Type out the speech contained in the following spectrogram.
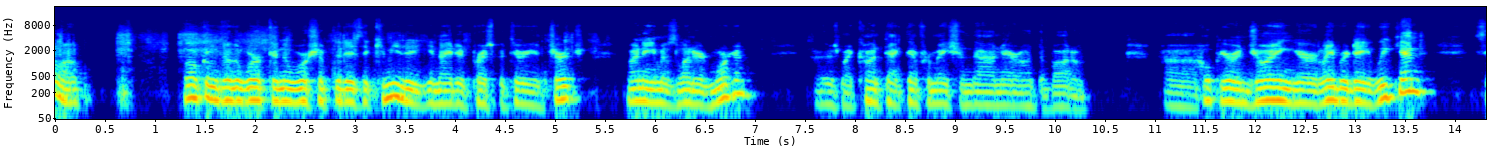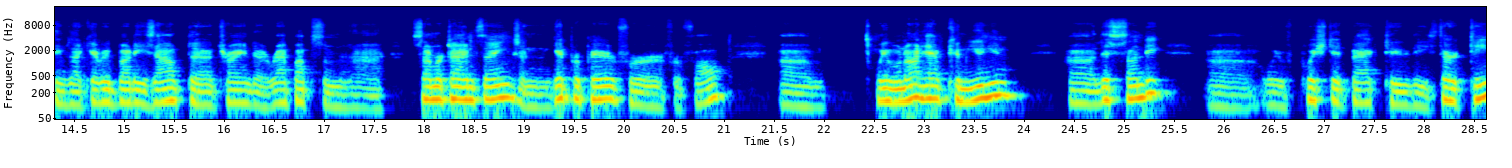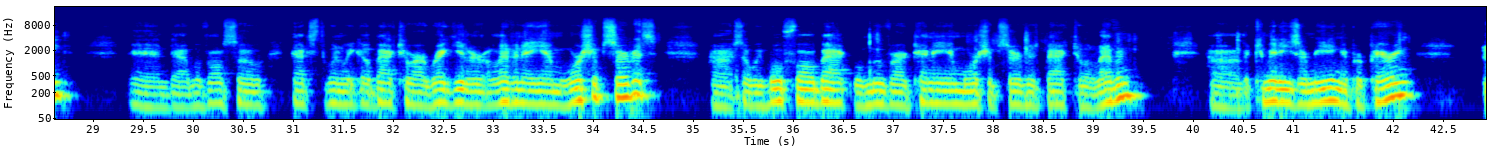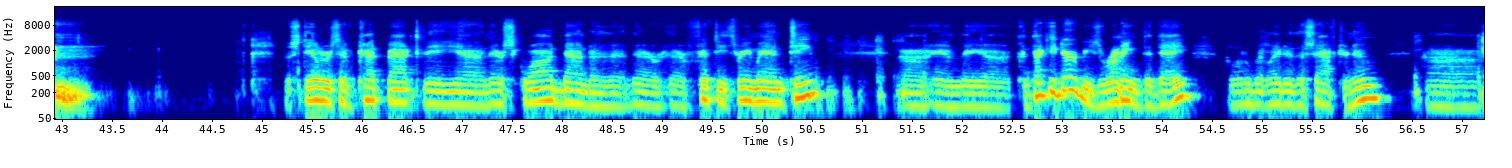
Hello. Welcome to the work and the worship that is the Community United Presbyterian Church. My name is Leonard Morgan. Uh, there's my contact information down there at the bottom. Uh, hope you're enjoying your Labor Day weekend. Seems like everybody's out uh, trying to wrap up some uh, summertime things and get prepared for, for fall. Um, we will not have communion uh, this Sunday. We've pushed it back to the 13th. And uh, we've also, that's when we go back to our regular 11 a.m. worship service. Uh, so we will fall back. We'll move our 10 a.m. worship service back to 11. Uh, the committees are meeting and preparing. the Steelers have cut back the uh, their squad down to the, their their 53 man team, uh, and the uh, Kentucky Derby's running today. A little bit later this afternoon. Uh,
